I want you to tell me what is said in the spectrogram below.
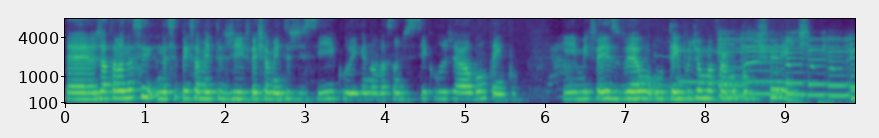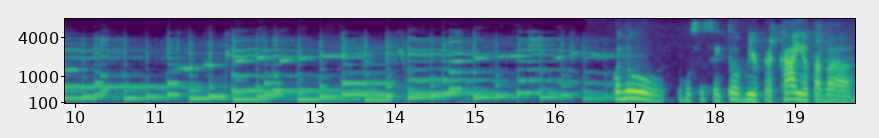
é, eu já estava nesse, nesse pensamento de fechamentos de ciclo e renovação de ciclo já há algum tempo. E me fez ver o, o tempo de uma forma um pouco diferente. Quando você aceitou vir para cá e eu estava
